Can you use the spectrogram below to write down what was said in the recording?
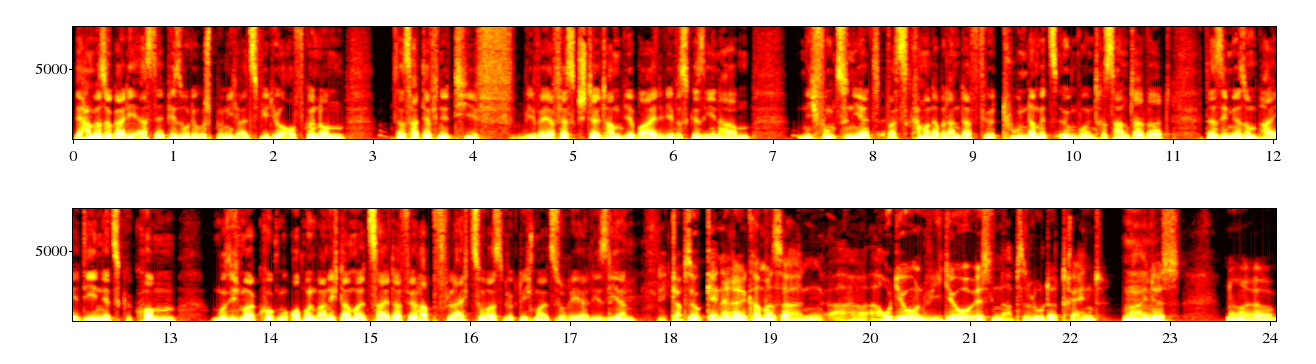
Wir haben ja sogar die erste Episode ursprünglich als Video aufgenommen. Das hat definitiv, wie wir ja festgestellt haben, wir beide, wie wir es gesehen haben, nicht funktioniert. Was kann man aber dann dafür tun, damit es irgendwo interessanter wird? Da sind mir so ein paar Ideen jetzt gekommen. Muss ich mal gucken, ob und wann ich da mal Zeit dafür habe, vielleicht sowas wirklich mal zu realisieren. Ich glaube, so generell kann man sagen, Audio und Video ist ein absoluter Trend, mhm. beides. Mhm. Ne,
